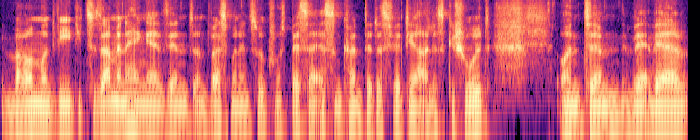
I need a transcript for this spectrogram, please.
warum und wie die Zusammenhänge sind und was man in Zukunft besser essen könnte. Das wird ja alles geschult. Und ähm, wer, wer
